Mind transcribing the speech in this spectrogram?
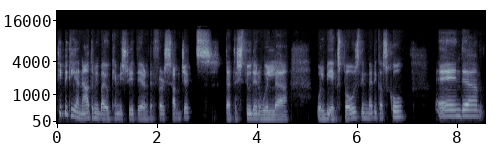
typically anatomy, biochemistry, they're the first subjects that the student will uh, will be exposed in medical school, and um,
